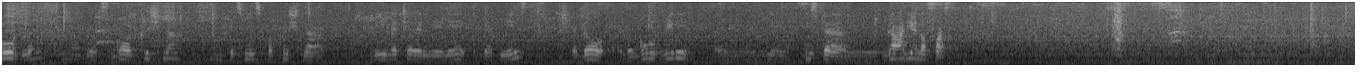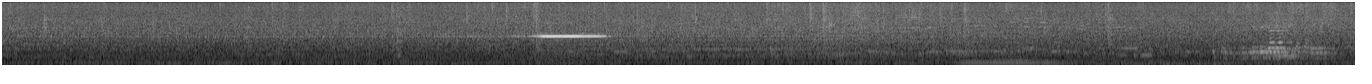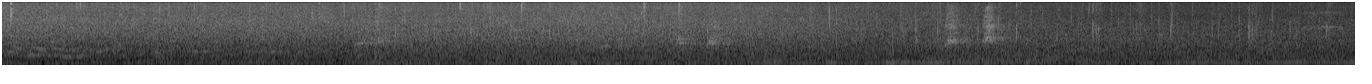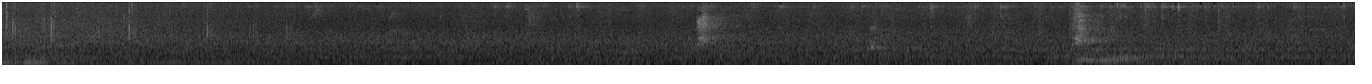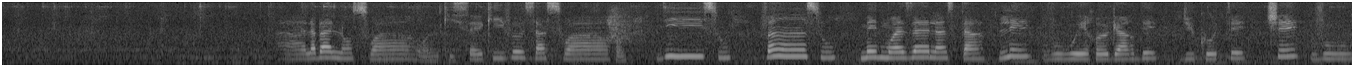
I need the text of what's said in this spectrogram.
god, no? Yes, God Krishna. It means for Krishna. Vinacharanyane, that means the, do, the god will um, is the um, guardian of us. La balançoire. Qui c'est qui veut s'asseoir? 10 sous, 20 sous, mesdemoiselles, installez-vous et regardez du côté chez vous.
